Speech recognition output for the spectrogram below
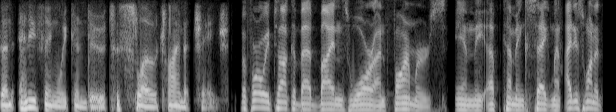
than anything we can do to slow climate change. Before we talk about Biden's war on farmers in the upcoming segment, I just want to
